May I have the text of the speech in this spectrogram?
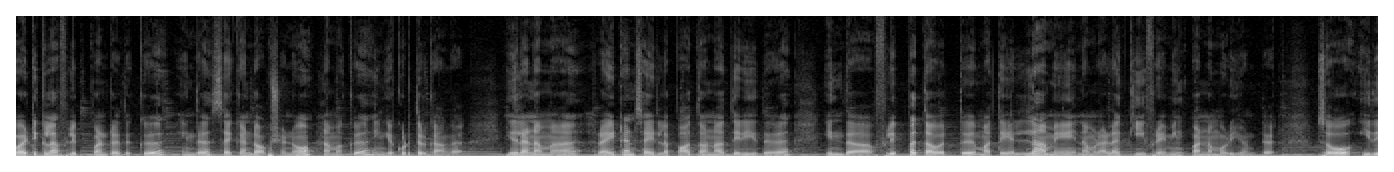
வெர்டிக்கலாக ஃப்ளிப் பண்ணுறதுக்கு இந்த செகண்ட் ஆப்ஷனும் நமக்கு இங்கே கொடுத்துருக்காங்க. இதில் நம்ம ரைட் ஹேண்ட் சைடில் பார்த்தோன்னா தெரியுது இந்த ஃப்ளிப்பை தவிர்த்து மற்ற எல்லாமே நம்மளால் கீ ஃப்ரேமிங் பண்ண முடியும்ன்ட்டு. ஸோ இது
